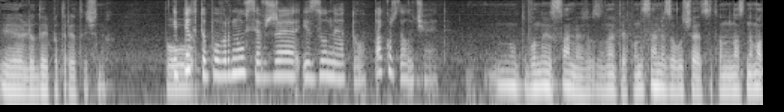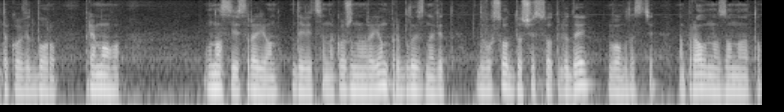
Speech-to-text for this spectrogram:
і людей патріотичних. По- І тих, хто повернувся вже із зони АТО, також залучаєте? Ну, вони самі, знаєте, як вони самі залучаються. Там у нас нема такого відбору прямого. У нас є район. Дивіться, на кожен район приблизно від 200 до 600 людей в області направлено в зону АТО.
